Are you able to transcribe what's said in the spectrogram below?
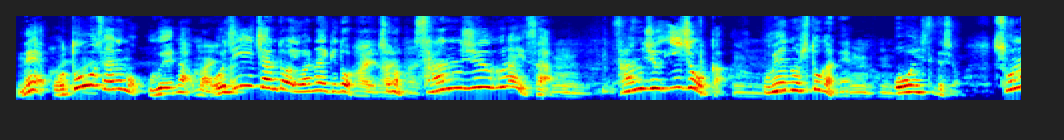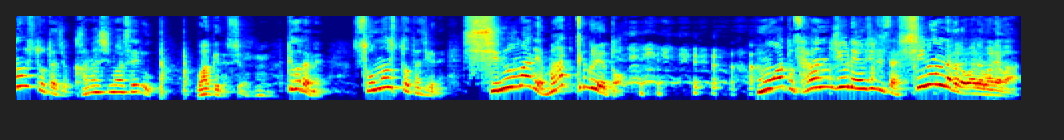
う、ね、お父さんよりも上な、おじいちゃんとは言わないけどその30ぐらいさう、ん。30以上かう、ん上の人がね応援してですよ。その人たちを悲しませるわけですよ。ってことはね、その人たちがね、死ぬまで待ってくれよと。もうあと30年、40年したら死ぬんだから我々は。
